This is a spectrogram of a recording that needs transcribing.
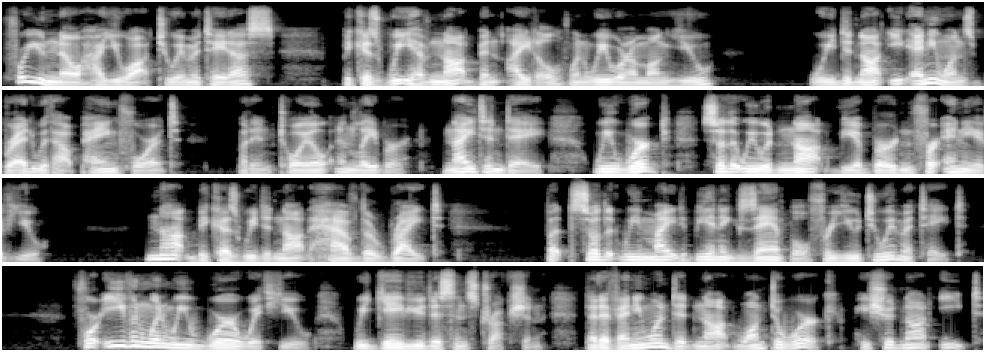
For you know how you ought to imitate us, because we have not been idle when we were among you. We did not eat anyone's bread without paying for it, but in toil and labor, night and day, we worked so that we would not be a burden for any of you, not because we did not have the right, but so that we might be an example for you to imitate. For even when we were with you, we gave you this instruction that if anyone did not want to work, he should not eat.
